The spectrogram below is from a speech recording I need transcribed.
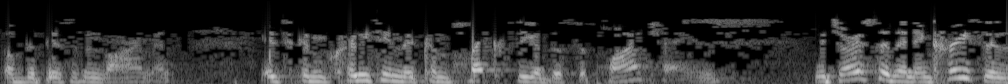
of the business environment. It's increasing the complexity of the supply chains, which also then increases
